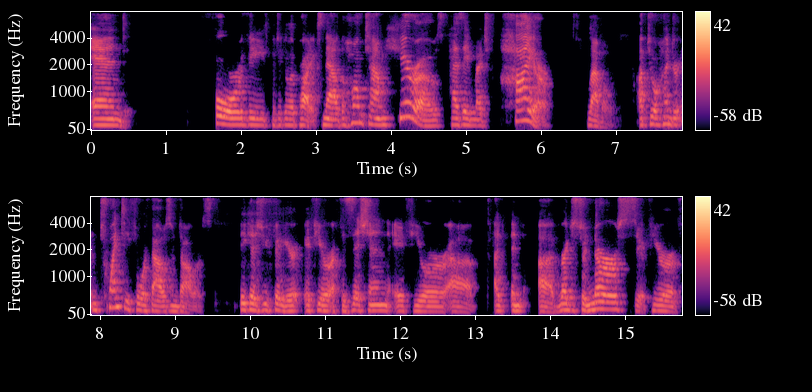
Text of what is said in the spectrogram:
And for these particular products. Now, the Hometown Heroes has a much higher level, up to $124,000, because you figure if you're a physician, if you're uh, a, a, registered nurse, if you're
